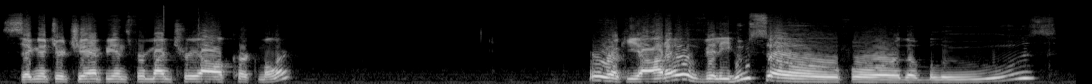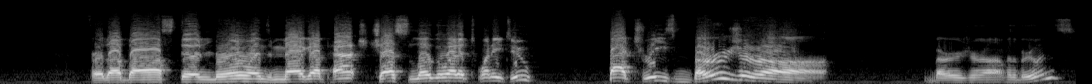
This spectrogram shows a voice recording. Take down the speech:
Signature champions for Montreal, Kirk Muller. Rookie auto, Ville Husso for the Blues. For the Boston Bruins, mega patch chest logo at a 22. Patrice Bergeron. Bergeron for the Bruins.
